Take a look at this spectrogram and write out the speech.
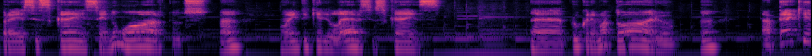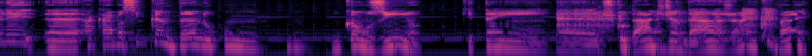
para esses cães sendo mortos, né? momento em que ele leva esses cães é, para o crematório, né? até que ele é, acaba se encantando com um cãozinho que tem é, dificuldade de andar já e que vai,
